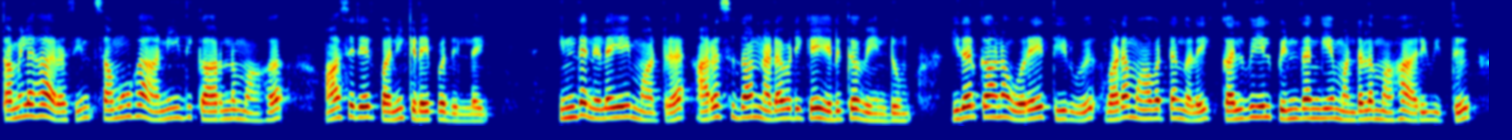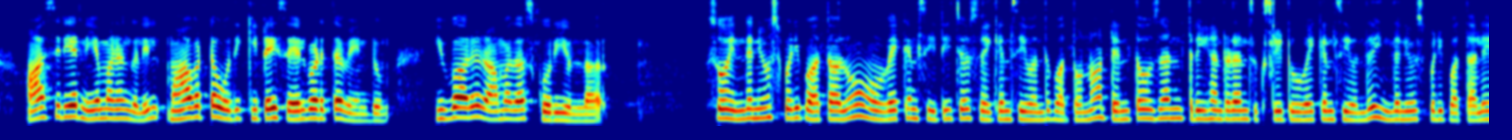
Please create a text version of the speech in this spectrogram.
தமிழக அரசின் சமூக அநீதி காரணமாக ஆசிரியர் பணி கிடைப்பதில்லை. இந்த நிலையை மாற்ற அரசு தான் நடவடிக்கை எடுக்க வேண்டும். இதற்கான ஒரே தீர்வு வட மாவட்டங்களை கல்வியில் பின்தங்கிய மண்டலமாக அறிவித்து ஆசிரியர் நியமனங்களில் மாவட்ட ஒதுக்கீட்டை செயல்படுத்த வேண்டும். இவ்வாறு ராமதாஸ் கூறியுள்ளார். ஸோ இந்த நியூஸ் படி பார்த்தாலும் வேகன்சி டீச்சர்ஸ் வேகன்சி வந்து பார்த்தோன்னா ten thousand three hundred and sixty two vacancy வந்து இந்த நியூஸ் படி பார்த்தாலே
